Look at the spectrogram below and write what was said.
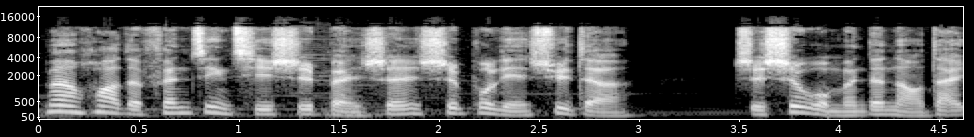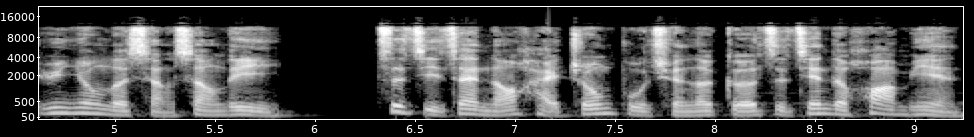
漫画的分镜其实本身是不连续的，只是我们的脑袋运用了想象力，自己在脑海中补全了格子间的画面，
